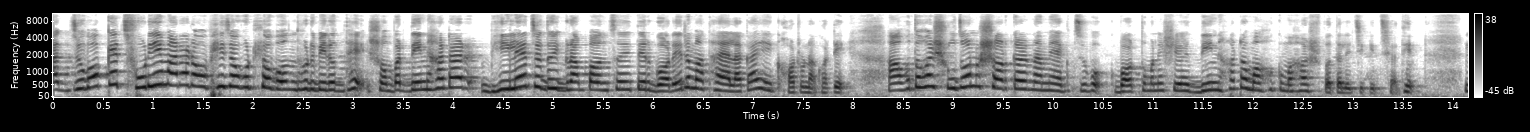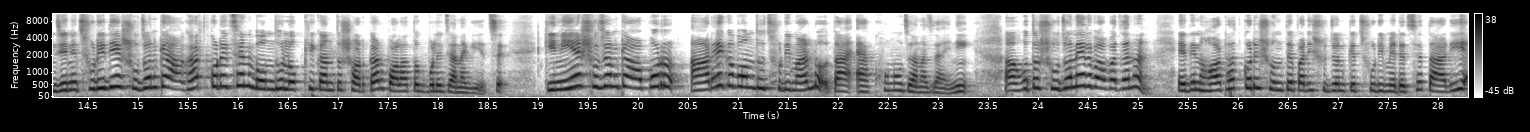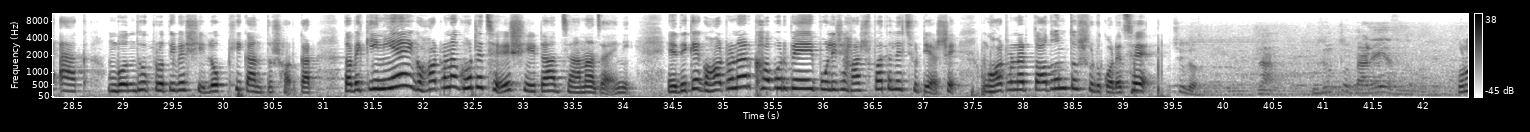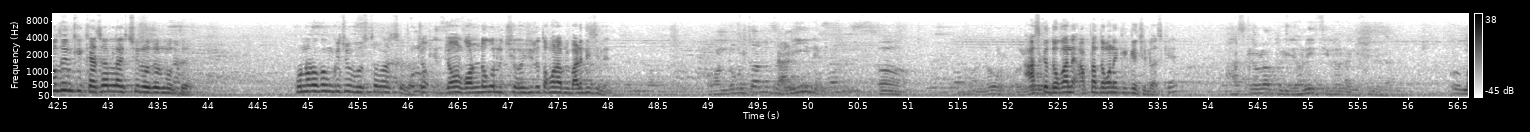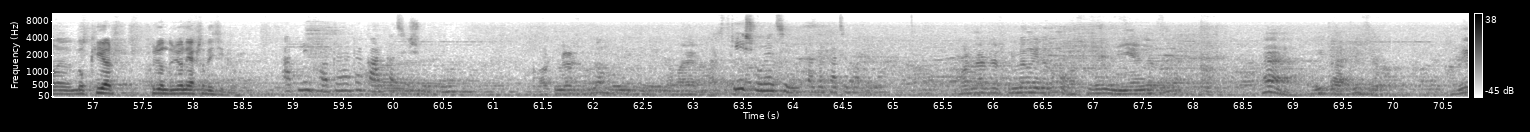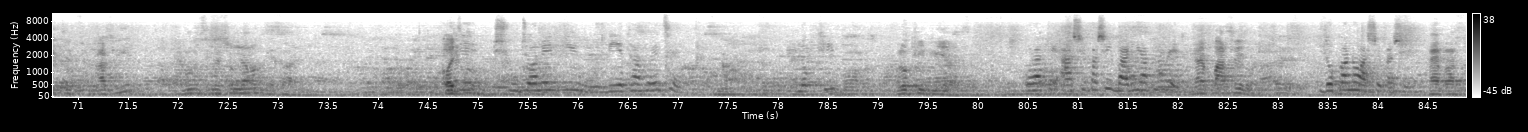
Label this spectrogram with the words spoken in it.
এক যুবককে ছুরি মারার অভিযোগ উঠল বন্ধুর বিরুদ্ধে। সোমবার দিনহাটার ভিলেজ দুই গ্রাম পঞ্চায়েতের গড়ের মাথা এলাকায় এই ঘটনা ঘটে। আহত হয় সুজন সরকার নামে এক যুবক। বর্তমানে সে দিনহাটা মহকুমা হাসপাতালে চিকিৎসাধীন। যিনি ছুরি দিয়ে সুজনকে আঘাত করেছেন, বন্ধু লক্ষ্মীকান্ত সরকার পলাতক বলে জানা গিয়েছে। কি নিয়ে সুজনকে অপর আরেক বন্ধু ছুরি মারলো তা এখনও জানা যায়নি। আহত সুজনের বাবা জানান, এদিন হঠাৎ করে শুনতে পারি সুজনকে ছুরি মেরেছে, তারই এক বন্ধু প্রতিবেশী লক্ষ্মীকান্ত সরকার। তবে কি নিয়ে এই ঘটনা ঘটেছে সেটা জানা যায়নি। এদিকে ঘটনার খবর পেয়ে পুলিশ হাসপাতালে ছুটে আসে। ঘটনার তদন্ত শুরু করেছে। ছিল? না সুজন তো দাঁড়িয়ে আছে কোনোদিন কি ক্যাচার লাগছিল ওদের মধ্যে? কোনো রকম কিছু বুঝতে পারছিল? য- যখন গন্ডগোল ছি- হয়েছিল তখন আপনি বাড়িতে ছিলেন? গন্ডগোল তো আমি জানিই না। গন্ডগোল হলো। আজকে দোকানে আপনার দোকানে কে কে ছিল আজকে? আজকে ওরা দুইজনেই ছিল নাকি? শুনে না ও মানে লক্ষ্মী আর সুজন দুজনে একসাথে ছিল? আপনি ঘটনাটা কার কাছে শুনলেন? শুনলাম কি শুনেছেন তাদের কাছে ঘটনা? ঘটনাটা শুনলাম এরকম হসপিটালে নিয়ে আনলে হ্যাঁ ওই তো আসিস আমি আসি ছেলের সঙ্গে আমার দেখা হয় সুজনের কি বিয়ে থা হয়েছে? লক্ষ্মী লক্ষ্মী বিয়ে আছে। ওরা কি আশেপাশেই বাড়ি আপনাদের? হ্যাঁ পাশে দোকানও আশেপাশে? হ্যাঁ পাশে।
